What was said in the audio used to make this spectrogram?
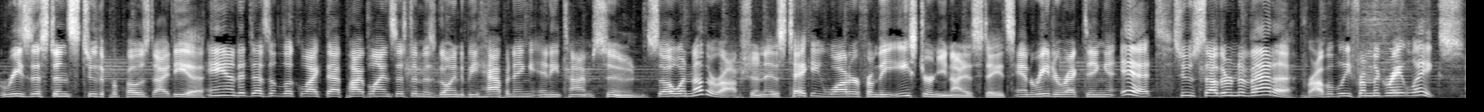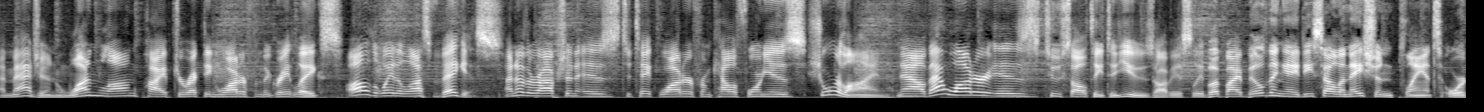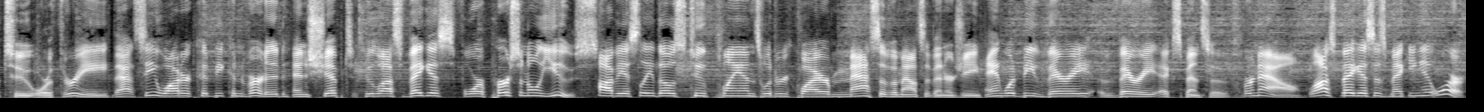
resistance to the proposed idea, and it doesn't look like that pipeline system is going to be happening anytime soon. So another option is taking water from the eastern United States and redirecting it to southern Nevada, probably from the Great Lakes. Imagine one long pipe directing water from the Great Lakes all the way to Las Vegas. Another option is to take water from California's shoreline. Now, that water is too salty to use, obviously, but by building a desalination plant or two or three, that seawater could be converted and shipped to Las Vegas for personal use. Obviously, those two plans would require massive amounts of energy and would be very, very expensive. For now, Las Vegas is making it work.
